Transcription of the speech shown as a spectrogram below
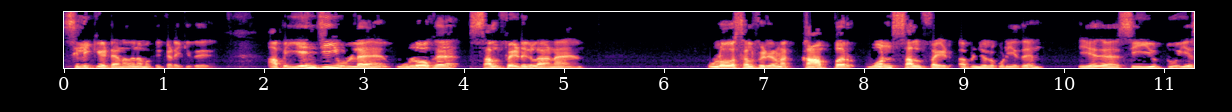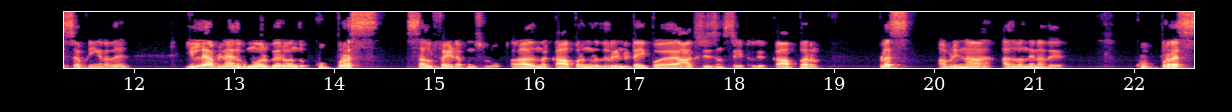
சிலிக்கேட்டானது நமக்கு கிடைக்குது. அப்போ எஞ்சி உள்ள உலோக சல்ஃபைடுகளான உலோக சல்ஃபைடுகளான காப்பர் ஒன் சல்ஃபைடு அப்படின்னு சொல்லக்கூடியது சியு டூ எஸ் அப்படிங்கிறது. இல்லை அப்படின்னா அதுக்கு இன்னொரு பேர் வந்து குப்ரஸ் சல்ஃபைடு அப்படின்னு சொல்லுவோம். அதாவது இந்த காப்பருங்கிறது ரெண்டு டைப் ஆக்சிடேஷன் ஸ்டேட் இருக்குது காப்பர் ப்ளஸ் அப்படின்னா அது வந்து என்னது? குப்ரஸ்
